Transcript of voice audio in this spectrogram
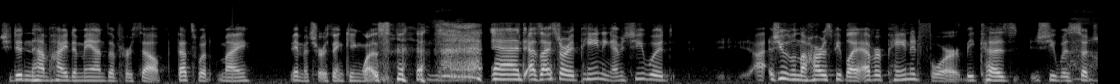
she didn't have high demands of herself. That's what my immature thinking was. Yeah. and as I started painting, I mean, she would she was one of the hardest people I ever painted for because she was such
